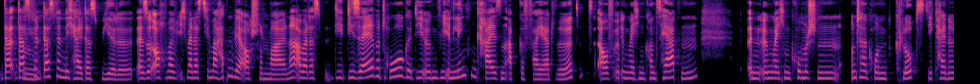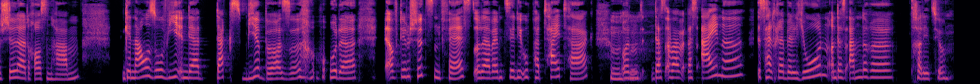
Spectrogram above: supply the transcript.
Da, das mhm. finde das finde ich halt das Weirde. Also auch mal, ich meine, das Thema hatten wir auch schon mal, ne? Aber das, die, dieselbe Droge, die irgendwie in linken Kreisen abgefeiert wird, auf irgendwelchen Konzerten, in irgendwelchen komischen Untergrundclubs, die keine Schilder draußen haben, genauso wie in der DAX Bierbörse oder auf dem Schützenfest oder beim CDU-Parteitag. Mhm. Und das aber, das eine ist halt Rebellion und das andere Tradition.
